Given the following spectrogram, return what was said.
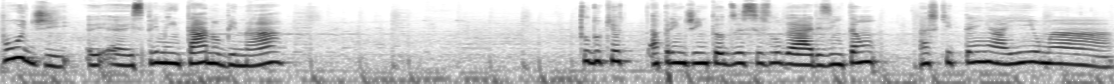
pude é, experimentar no Binar tudo que eu aprendi em todos esses lugares. Então, acho que tem aí uma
